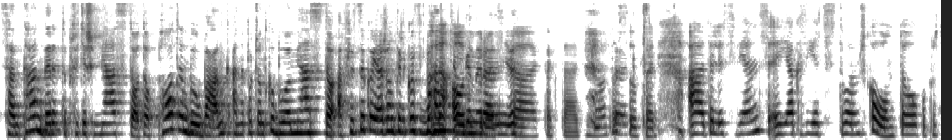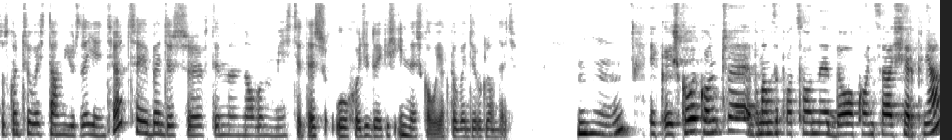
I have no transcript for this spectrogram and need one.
Santander to przecież miasto, to potem był bank, a na początku było miasto, a wszyscy kojarzą tylko z bankiem Na odwrót. generalnie. Tak, tak, tak. No to Tak. super. A teraz więc, jak jest z Twoją szkołą? To po prostu skończyłeś tam już zajęcia, czy będziesz w tym nowym mieście też uchodzić do jakiejś innej szkoły? Jak to będzie wyglądać? Mhm. Szkołę kończę, bo mam zapłacone do końca sierpnia,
